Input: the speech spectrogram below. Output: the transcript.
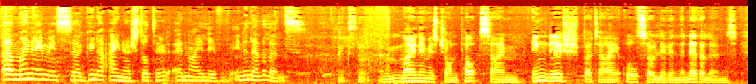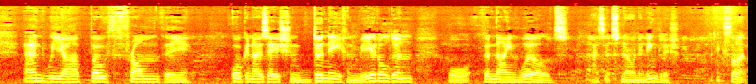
Uh, my name is uh, Guna Einarsdotter and I live in the Netherlands. Excellent. And My name is John Potts. I'm English, but I also live in the Netherlands. And we are both from the organization De Negen Werelden, or The Nine Worlds, as it's known in English. Excellent.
